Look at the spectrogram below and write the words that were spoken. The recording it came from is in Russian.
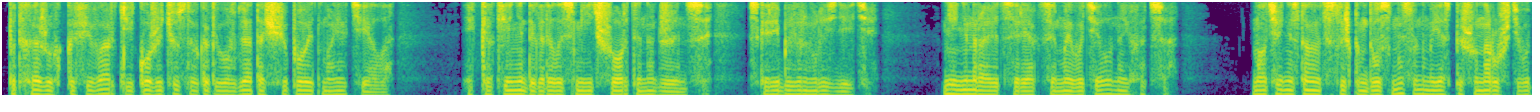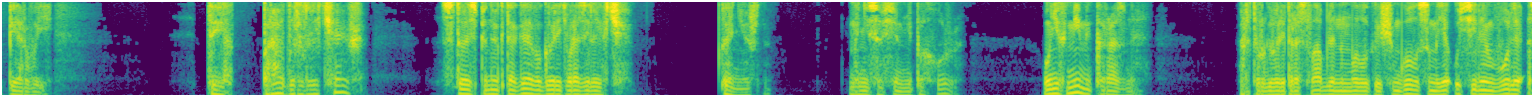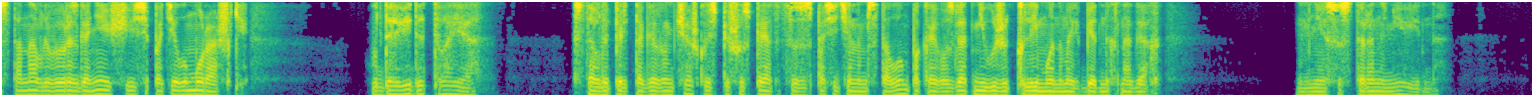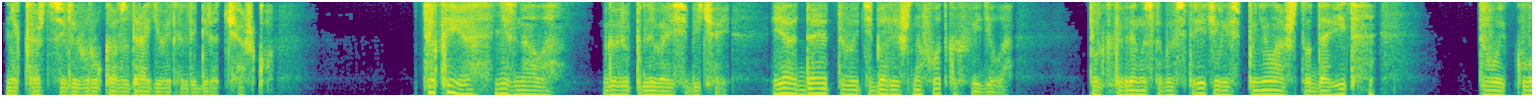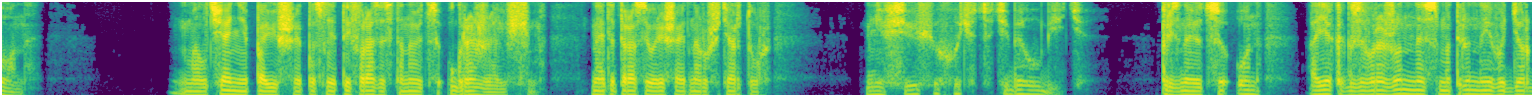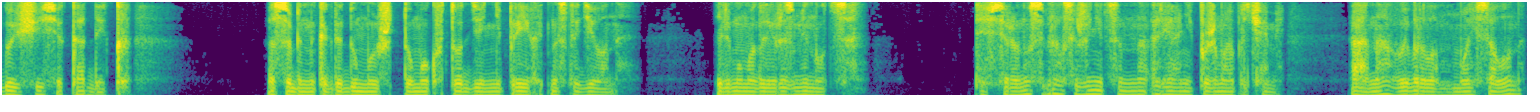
Подхожу к кофеварке и кожей чувствую, как его взгляд ощупывает мое тело. И как я не догадалась сменить шорты на джинсы. Скорее бы вернулись дети. Мне не нравится реакция моего тела на их отца. Молчание становится слишком двусмысленным, и я спешу нарушить его первый. «Ты их правда различаешь?» Стоя спиной к Тагаеву, говорить в разы легче. Конечно. Они совсем не похожи. У них мимика разная. Артур говорит расслабленным, мурлыкающим голосом, и я усилием воли останавливаю разгоняющиеся по телу мурашки. «У Давида твоя». Ставлю перед Тагаевым чашку и спешу спрятаться за спасительным столом, пока его взгляд не выжег клеймо на моих бедных ногах. Мне со стороны не видно. Мне кажется, или его рука вздрагивает, когда берет чашку. Так и я не знала. — говорю, подливая себе чай. «Я до этого тебя лишь на фотках видела. Только когда мы с тобой встретились, поняла, что Давид — твой клон». Молчание, повисшее после этой фразы, становится угрожающим. На этот раз его решает нарушить Артур. «Мне все еще хочется тебя убить», — признается он, а я, как завороженная, смотрю на его дергающийся кадык — Особенно, когда думаю, что мог в тот день не приехать на стадион. Или мы могли разминуться. Ты все равно собирался жениться на Ариане, пожимая плечами. А она выбрала мой салон,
